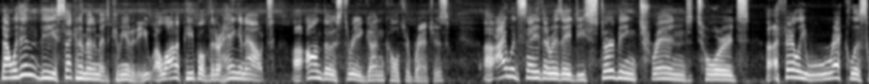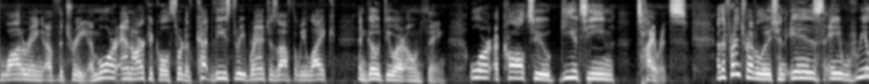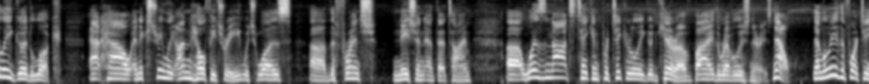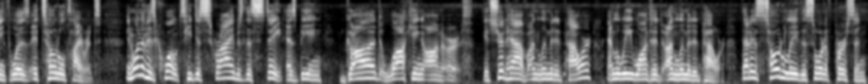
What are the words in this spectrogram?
Now, within the Second Amendment community, a lot of people that are hanging out uh, on those three gun culture branches, uh, I would say there is a disturbing trend towards uh, a fairly reckless watering of the tree, a more anarchical sort of cut these three branches off that we like and go do our own thing, or a call to guillotine tyrants. And the French Revolution is a really good look at how an extremely unhealthy tree, which was uh, the French nation at that time, uh, was not taken particularly good care of by the revolutionaries. Now, now Louis XIV was a total tyrant. In one of his quotes, he describes the state as being God walking on earth. It should have unlimited power, and Louis wanted unlimited power. That is totally the sort of person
